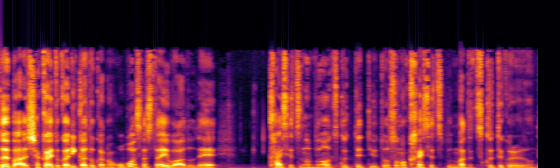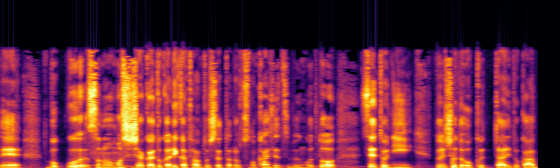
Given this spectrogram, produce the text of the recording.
例えば社会とか理科とかの覚えさせたいワードで解説の文を作ってっていうとその解説文まで作ってくれるので僕そのもし社会とか理科担当してたらその解説文ごと生徒に文章で送ったりとか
